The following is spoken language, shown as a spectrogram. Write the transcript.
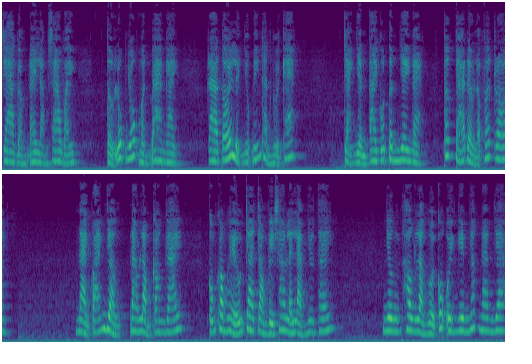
Cha gần đây làm sao vậy? Từ lúc nhốt mình ba ngày, ra tới liền như biến thành người khác. Chàng nhìn tay của tinh nhi nè, tất cả đều là vết roi. Nàng oán giận, đau lòng con gái, cũng không hiểu cha chồng vì sao lại làm như thế. Nhưng thân là người có uy nghiêm nhất nam gia,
